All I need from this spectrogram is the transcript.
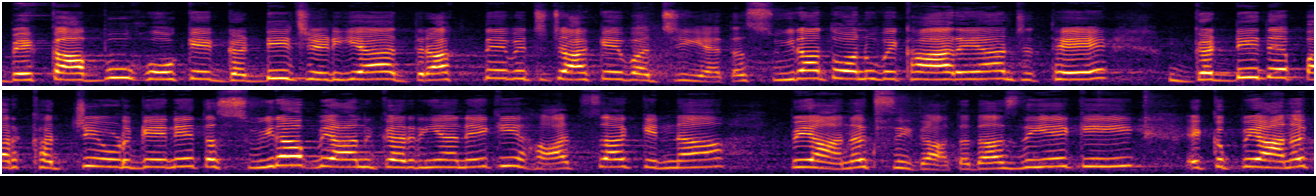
ਬੇਕਾਬੂ ਹੋ ਕੇ ਗੱਡੀ ਜਿਹੜੀ ਆ ਦਰਖਤ ਦੇ ਵਿੱਚ ਜਾ ਕੇ ਵੱਜੀ ਹੈ। ਤਸਵੀਰਾਂ ਤੁਹਾਨੂੰ ਵਿਖਾ ਰਹੇ ਹਾਂ ਜਿੱਥੇ ਗੱਡੀ ਦੇ ਪਰਖੱਚੇ ਉੜ ਗਏ ਨੇ। ਤਸਵੀਰਾਂ ਬਿਆਨ ਕਰ ਰਹੀਆਂ ਨੇ ਕਿ ਹਾਦਸਾ ਕਿੰਨਾ ਭਿਆਨਕ ਸੀਗਾ। ਤਾਂ ਦੱਸ ਦਈਏ ਕਿ ਇੱਕ ਭਿਆਨਕ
